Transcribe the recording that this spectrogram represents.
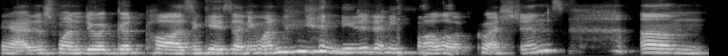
Yeah, I just want to do a good pause in case anyone needed any follow-up questions. Um,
